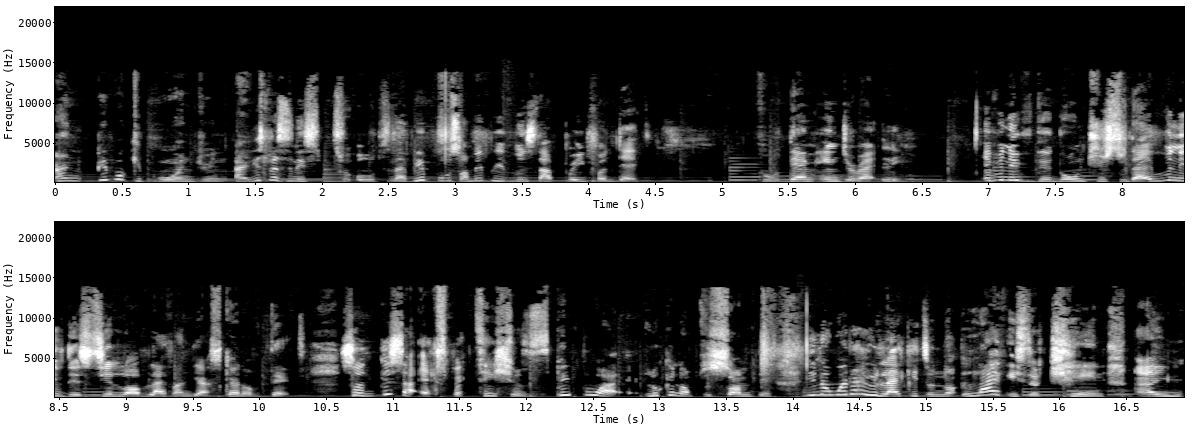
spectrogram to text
And people keep wondering, and this person is too old to die. People, some people even start praying for death for them indirectly even if they don't choose to die, even if they still love life and they are scared of death. So these are expectations. People are looking up to something. You know, whether you like it or not, life is a chain and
